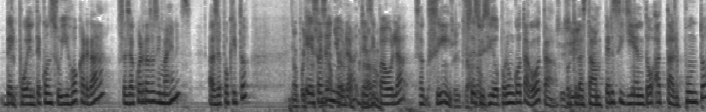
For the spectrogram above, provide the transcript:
del puente con su hijo cargada? ¿Usted se acuerda de esas imágenes? Hace poquito. No, pues Esa sí señora, acuerdo, Jessy. Paola, sí, Sí, claro. se suicidó por un gota a gota, Sí, porque la estaban persiguiendo a tal punto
